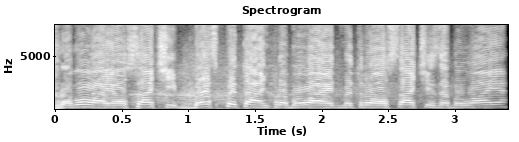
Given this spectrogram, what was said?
Пробуває Осадчі, без питань пробуває Дмитро Осадчі, забиває.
